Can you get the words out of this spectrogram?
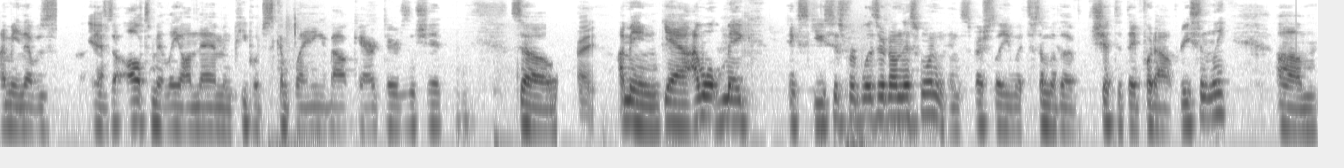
I mean, that was it was ultimately on them and people just complaining about characters and shit. So, Right. I mean, yeah, I won't make excuses for Blizzard on this one, and especially with some of the shit that they put out recently. Um,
